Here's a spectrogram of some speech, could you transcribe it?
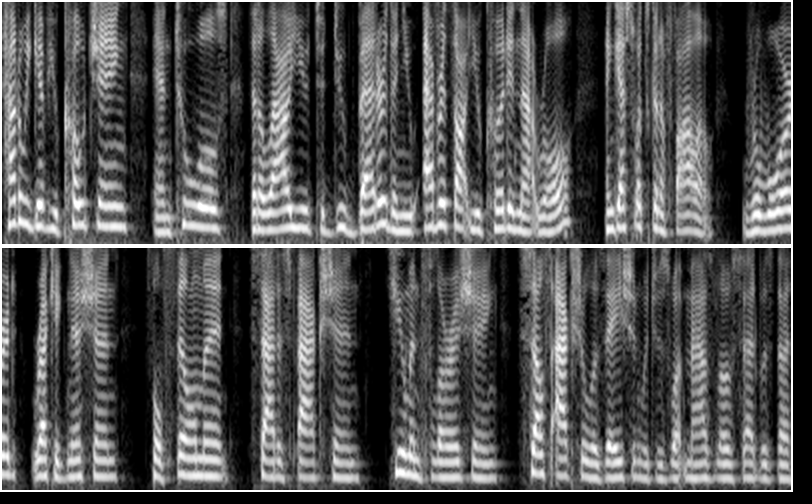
How do we give you coaching and tools that allow you to do better than you ever thought you could in that role? And guess what's going to follow? Reward, recognition, fulfillment, satisfaction, human flourishing, self actualization, which is what Maslow said was the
